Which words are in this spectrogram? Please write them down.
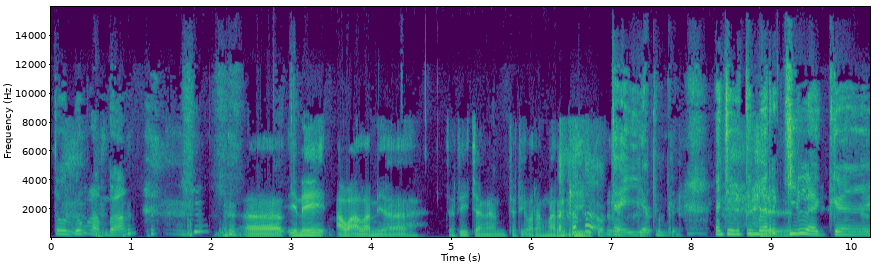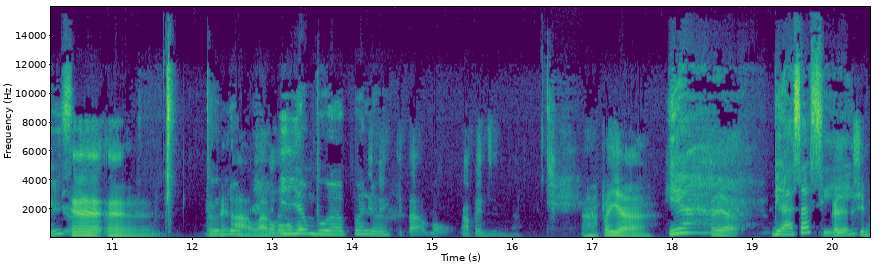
tolong lah Bang. Eh, ini awalan ya. Jadi jangan jadi orang margi gitu. Oke. Nah, iya bener. Mencuri timar gila guys. Oke, oke. Eh, eh. Sampai Tolong. awal. Ngomong- Iya buah apa Ini loh? kita mau ngapain sih? Apa ya? Ya Kayak biasa sih. kayak sin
